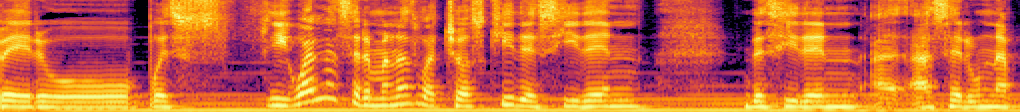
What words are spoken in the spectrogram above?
Pero pues igual las hermanas Wachowski deciden, deciden hacer una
